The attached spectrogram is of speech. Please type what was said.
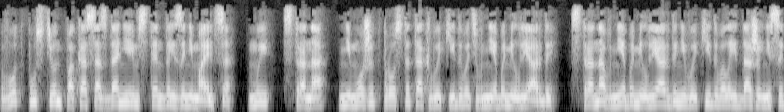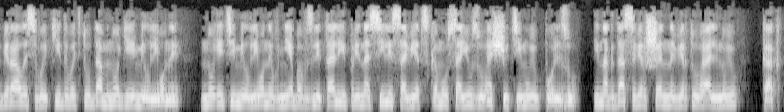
Вот пусть он пока созданием стенда и занимается. Мы, страна, не может просто так выкидывать в небо миллиарды. Страна в небо миллиарды не выкидывала и даже не собиралась выкидывать туда многие миллионы. Но эти миллионы в небо взлетали и приносили Советскому Союзу ощутимую пользу. Иногда совершенно виртуальную, как,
